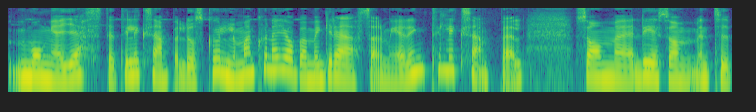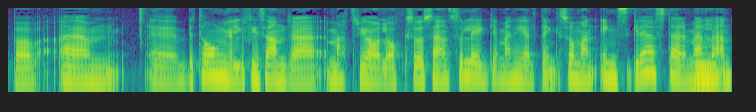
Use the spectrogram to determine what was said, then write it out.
många gäster till exempel, då skulle man kunna jobba med gräsarmering till exempel. Som, eh, det är som en typ av ehm, eh, betong, eller det finns andra material också. Och sen så lägger man helt enkelt, som man ängsgräs däremellan. Mm.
